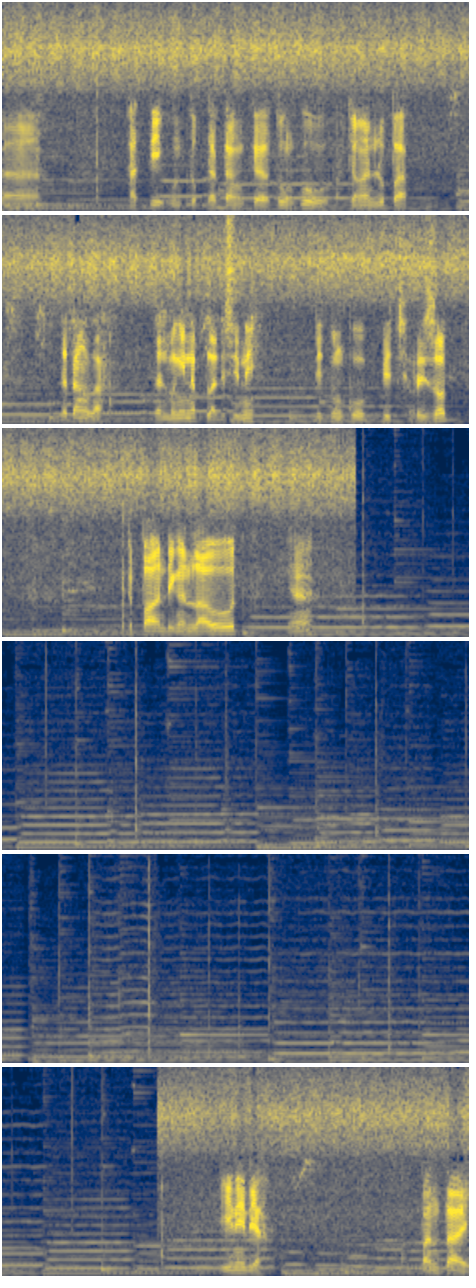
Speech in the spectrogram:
uh, hati untuk datang ke Tungku, jangan lupa datanglah dan menginaplah di sini di Tungku Beach Resort berdepan dengan laut ya. Ini dia pantai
